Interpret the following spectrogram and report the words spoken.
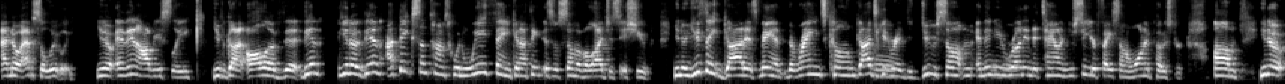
I know, absolutely. You know, and then obviously you've got all of the then, you know, then I think sometimes when we think, and I think this was some of Elijah's issue, you know, you think God is, man, the rains come, God's getting Mm. ready to do something, and then you Mhm. run into town and you see your face on a wanted poster. Um, you know,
